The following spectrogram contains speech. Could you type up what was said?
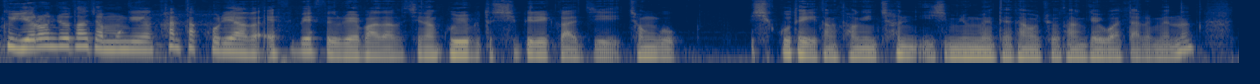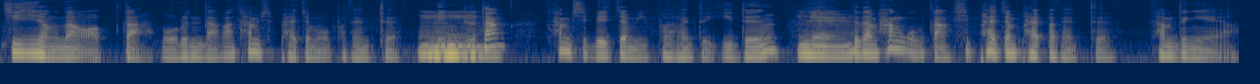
그 여론조사 전문기관 칸타코리아가 SBS 의뢰받아서 지난 9일부터 11일까지 전국 19세 이상 성인 1,026명 대상을 조사한 결과에 따르면은 지지 정당 없다, 모른다가 38.5%, 음. 민주당 31.2% 2등, 네. 그다음 한국당 18.8% 3등이에요.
